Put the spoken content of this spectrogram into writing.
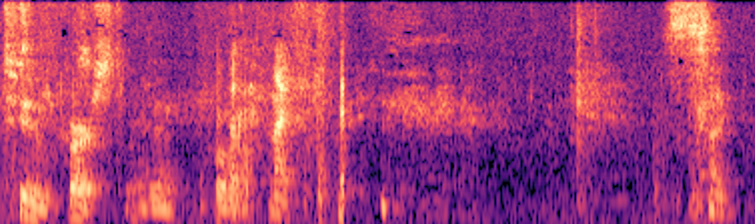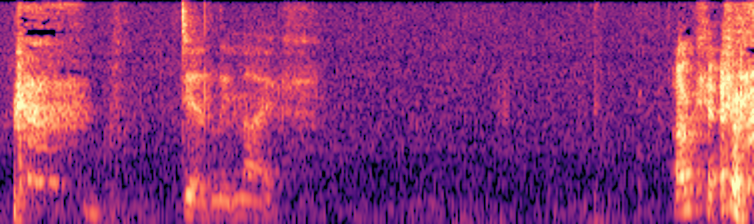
two first. And then. Okay, knife. So, deadly knife. Okay.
